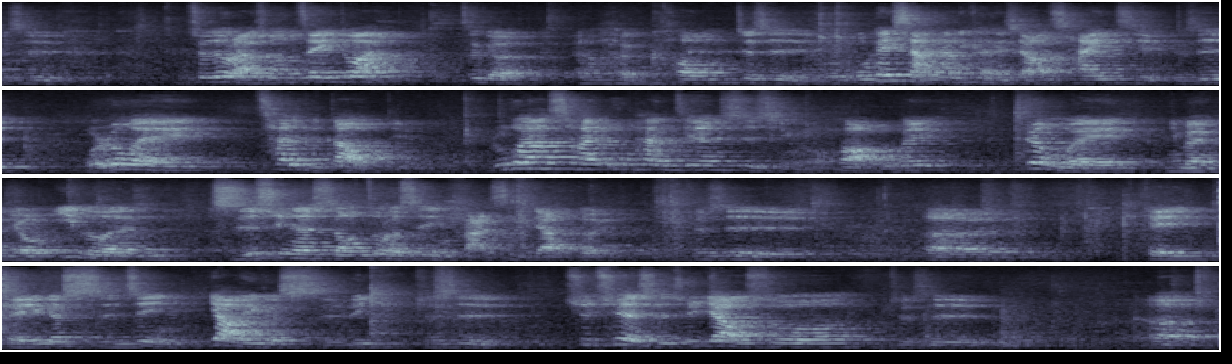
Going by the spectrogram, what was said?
就是就对我来说这一段这个呃很空，就是我我可以想象你可能想要拆解，可是我认为拆不到点。如果要拆误判这件事情的话，我会认为你们有一轮执询的时候做的事情反而是比较对，就是呃给给一个实境，要一个实例，就是去确实去要说，就是呃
